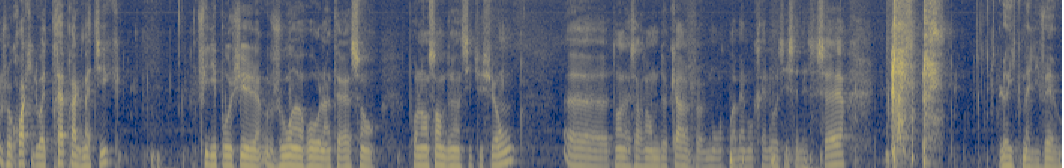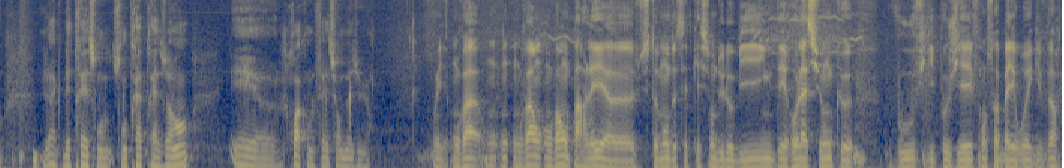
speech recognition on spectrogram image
Je crois qu'il doit être très pragmatique. Philippe Augier joue un rôle intéressant pour l'ensemble de l'institution. Euh, dans un certain nombre de cas, je monte moi-même au créneau si c'est nécessaire. Loïc Malivet ou Jacques Détré sont, très présents et euh, je crois qu'on le fait sur mesure. Oui, on va, on, va, on va en parler euh, justement de cette question du lobbying, des relations que vous, Philippe Augier, François Bayrou et Wörth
